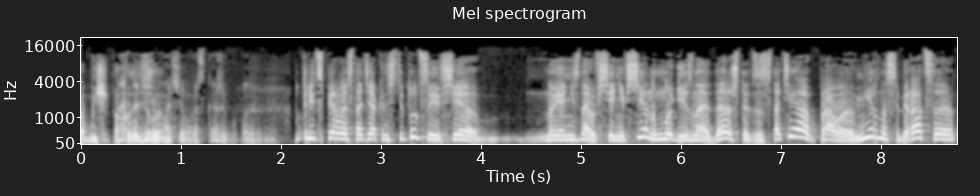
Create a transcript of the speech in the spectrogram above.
обычай, по А ходу о чем, дела. о чем? Расскажи поподробнее. 31 статья Конституции, все, ну я не знаю, все не все, но многие знают, да, что это за статья, право мирно собираться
